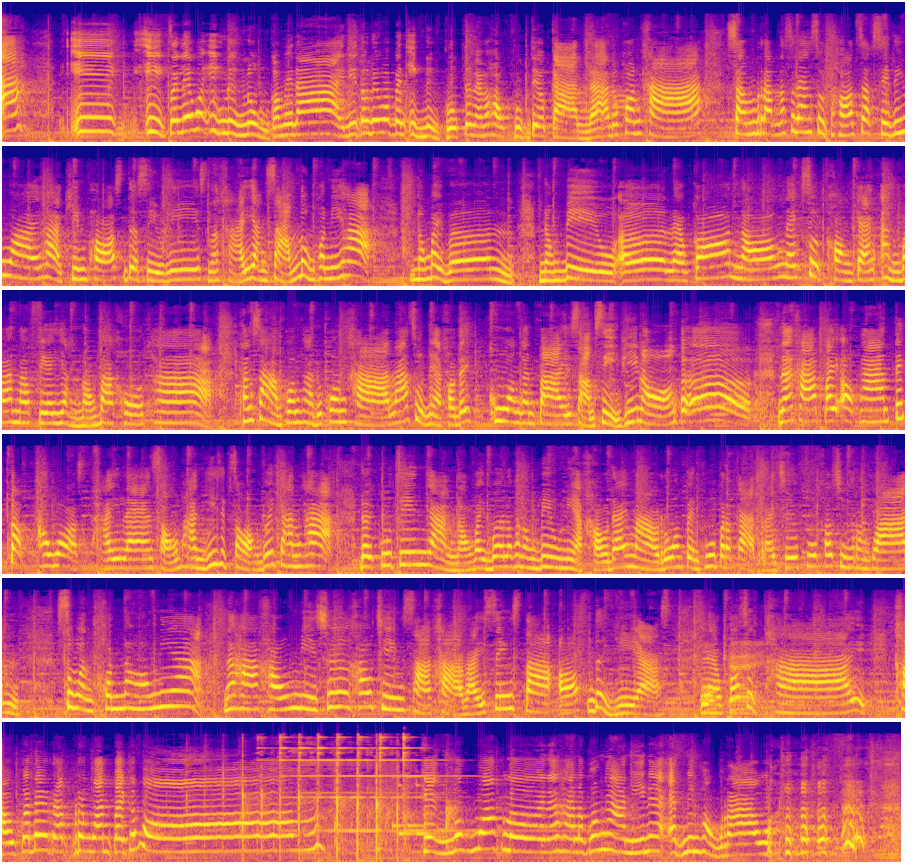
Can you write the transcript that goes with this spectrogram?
อะอีกอีกจะเรียกว่าอีกหนึ่งหนุ่มก็ไม่ได้ นี่ต้องเรียกว่าเป็นอีกหนึ่งกลุ่มได้ไหมเพราะเขากลุ่มเดียวกันนะทุกคนคะสำหรับนักแสดงสุดฮอตจากซีรีส์วายค่ะ Kin p o s The Series นะคะ อย่าง 3 หนุ่มคนนี้ค่ะ น้องไบเบิลน้องบิวเออ แล้วก็น้องเล็กสุดของแก๊งอนุบาลมาเฟียอย่างน้องบาโคดค่ะ ทั้ง 3 คนค่ะทุกคนค่ะ ล่าสุดเนี่ยเขาได้ควงกันไป 3-4 พี่น้อง เออ นะคะ ไปออก Awards Thailand 2022 ด้วยกันค่ะ โดยคู่จิ้นอย่างน้องไบเบิลแล้วก็น้องบิวเนี่ยเขาได้มาร่วมเป็นผู้ประกาศรายชื่อผู้เข้าชิงรางวัลส่วนคนน้องเนี่ยนะคะเขามีชื่อเข้าชิงสาขา Rising Star of the Year แล้วก็สุดท้าย เขาก็ได้รับรางวัลไปครับผมเก่งมากๆเลยนะคะ แล้วก็งานนี้เนี่ยแอดมินของเรา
